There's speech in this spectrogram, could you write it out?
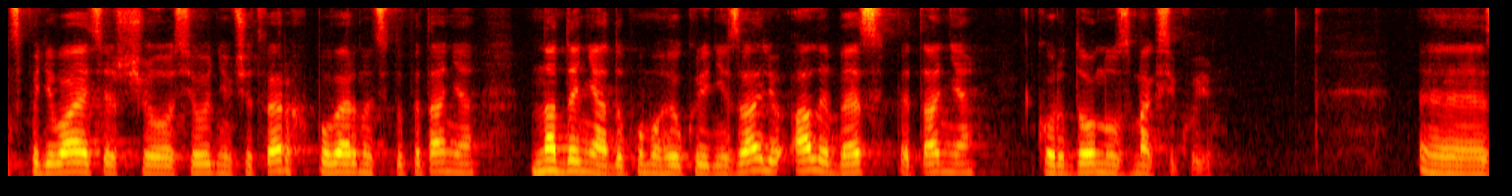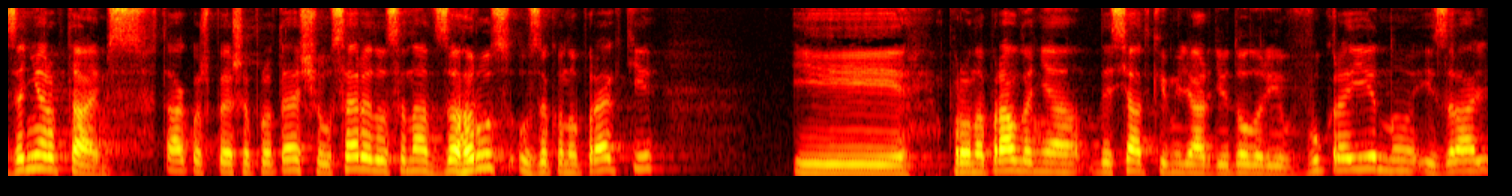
сподівається, що сьогодні в четвер повернуться до питання надання допомоги Україні Ізраїлю, але без питання кордону з Мексикою. Е, The New York Times також пише про те, що у середу Сенат загруз у законопроекті і про направлення десятків мільярдів доларів в Україну, Ізраїль.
